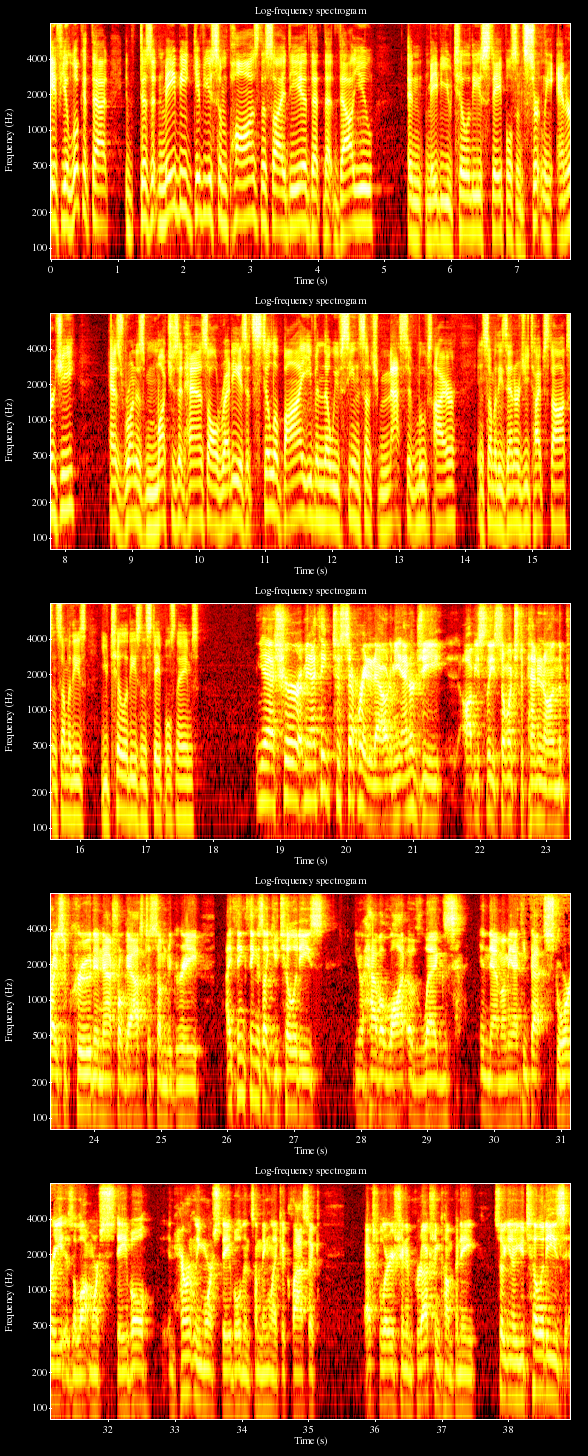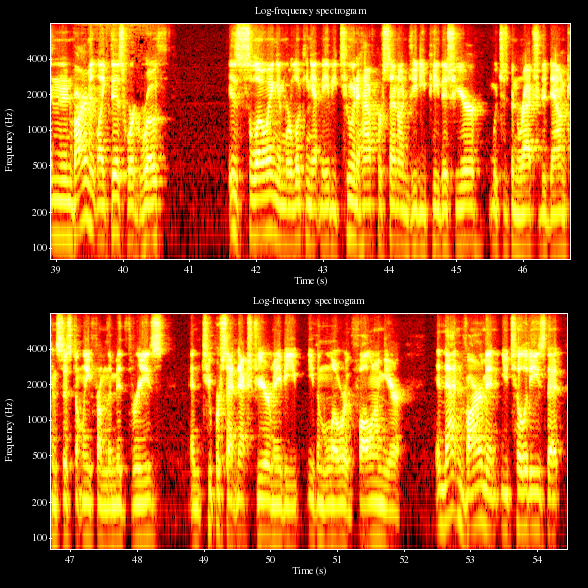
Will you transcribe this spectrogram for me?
If you look at that, does it maybe give you some pause? This idea that that value and maybe utilities, staples, and certainly energy has run as much as it has already. Is it still a buy, even though we've seen such massive moves higher in some of these energy type stocks and some of these utilities and staples names? Yeah, sure. I mean, I think to separate it out, I mean, energy obviously so much dependent on the price of crude and natural gas to some degree. I think things like utilities, you know, have a lot of legs in them. I mean, I think that story is a lot more stable, inherently more stable than something like a classic exploration and production company. So, you know, utilities in an environment like this where growth is slowing, and we're looking at maybe two and a half percent on GDP this year, which has been ratcheted down consistently from the mid threes, and two percent next year, maybe even lower the following year. In that environment, utilities that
